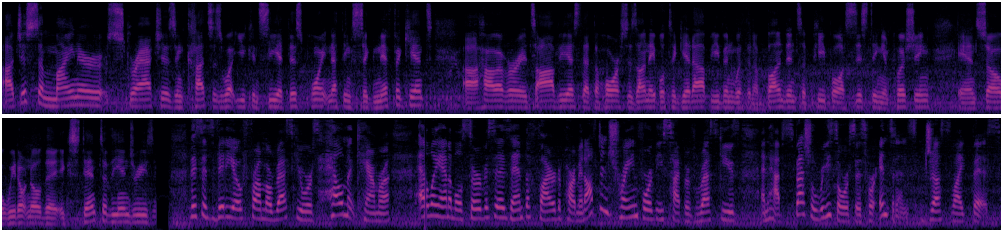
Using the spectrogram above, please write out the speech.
Uh, just some minor scratches and cuts is what you can see at this point, nothing significant. Uh, however, it's obvious that the horse is unable to get up even with an abundance of people assisting and pushing. And so we don't know the extent of the injuries. This is video from a rescuer's helmet camera. LA Animal Services and the fire department often train for these type of rescues and have special resources for incidents just like this.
